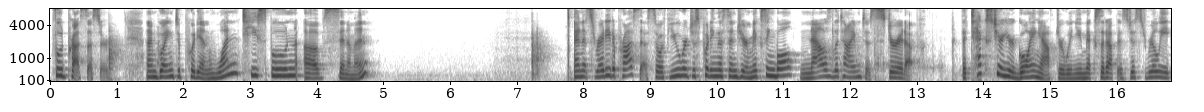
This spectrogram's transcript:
food processor. And I'm going to put in one teaspoon of cinnamon. And it's ready to process. So if you were just putting this into your mixing bowl, now's the time to stir it up. The texture you're going after when you mix it up is just really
